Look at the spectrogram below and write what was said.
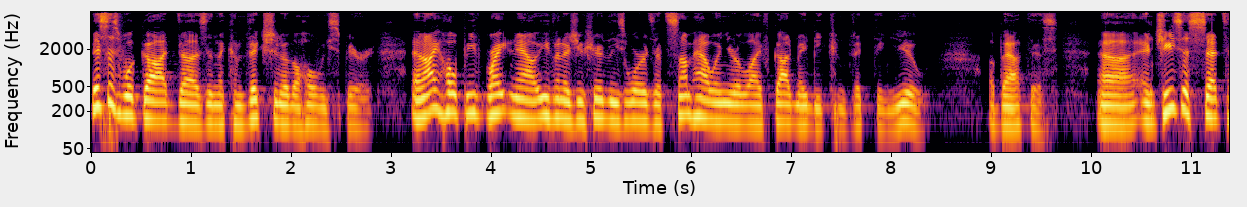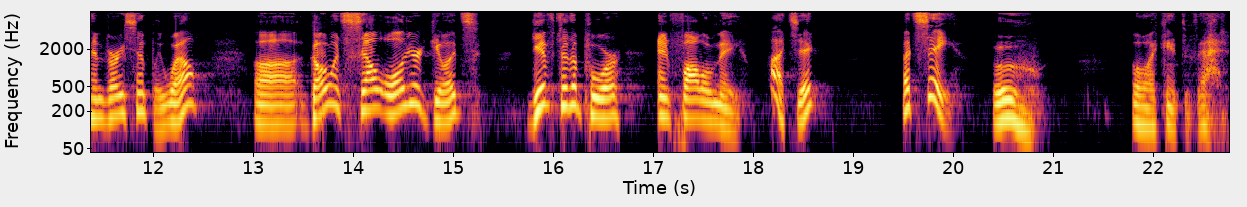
this is what God does in the conviction of the Holy Spirit. And I hope right now, even as you hear these words, that somehow in your life God may be convicting you about this. Uh, and Jesus said to him very simply, "Well, uh, go and sell all your goods." give to the poor, and follow me. That's it. Let's see. Ooh. Oh, I can't do that.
